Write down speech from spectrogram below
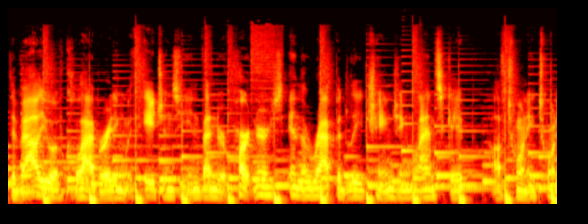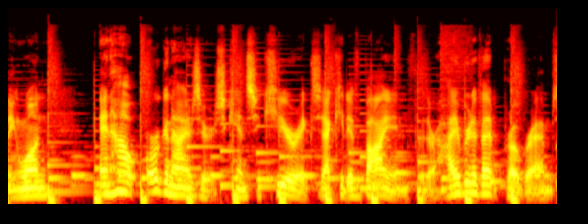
the value of collaborating with agency and vendor partners in the rapidly changing landscape of 2021, and how organizers can secure executive buy in for their hybrid event programs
